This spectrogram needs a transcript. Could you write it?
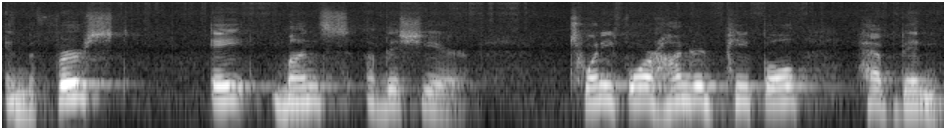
in the first eight months of this year, 2,400 people have been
